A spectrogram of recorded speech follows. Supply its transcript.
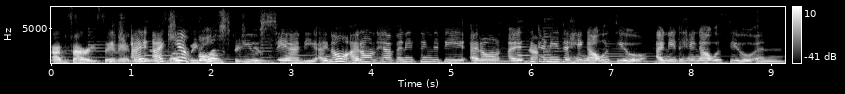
I'm sorry, Sandy. I, I can't be roast roasting you, Sandy. I know I don't have anything to be. I don't. I think No. I need to hang out with you. I need to hang out with you, and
